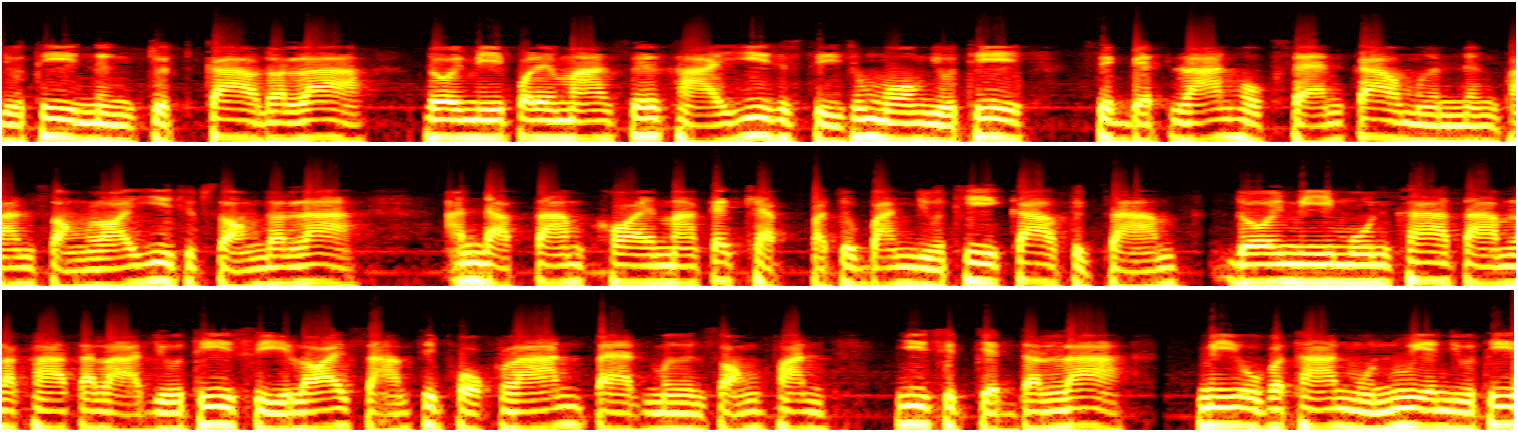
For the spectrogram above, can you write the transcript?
อยู่ที่ 1.9 ดอลลาร์ โดยมีปริมาณซื้อขาย 24 ชั่วโมงอยู่ที่ 11,691,222 ดอลลาร์ อันดับตามคอยมาร์เก็ตแคปปัจจุบันอยู่ที่ 93 โดยมีมูลค่าตามราคาตลาดอยู่ที่ 436 ล้าน 82,027 ดอลลาร์ มีอุปทานหมุนเวียนอยู่ที่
